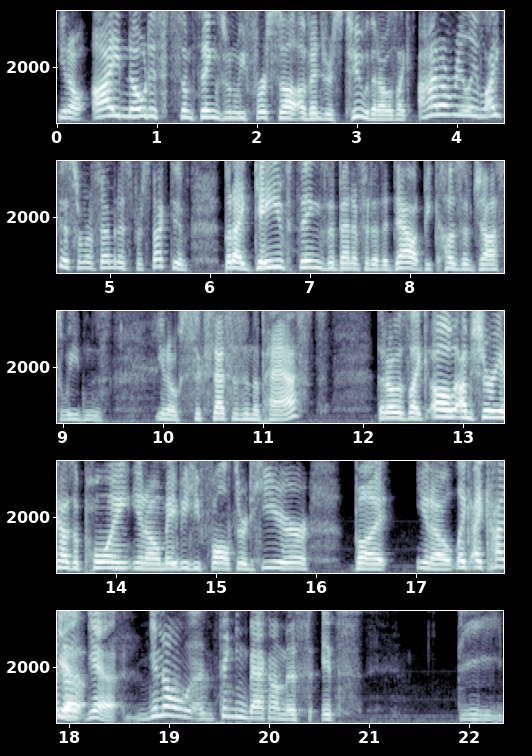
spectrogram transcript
you know, I noticed some things when we first saw Avengers 2 that I was like, I don't really like this from a feminist perspective, but I gave things the benefit of the doubt because of Joss Whedon's, you know, successes in the past. That I was like, oh, I'm sure he has a point, you know, maybe he faltered here, but you know, like I kind of Yeah, yeah. You know, uh, thinking back on this, it's the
